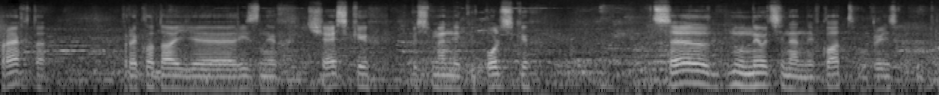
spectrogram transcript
Брехта, перекладає різних чеських письменників, польських. Це ну, неоціненний вклад в українську культуру.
